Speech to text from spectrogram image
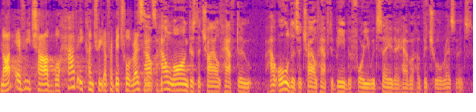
not every child will have a country of habitual residence. How, how long does the child have to, how old does a child have to be before you would say they have a habitual residence?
